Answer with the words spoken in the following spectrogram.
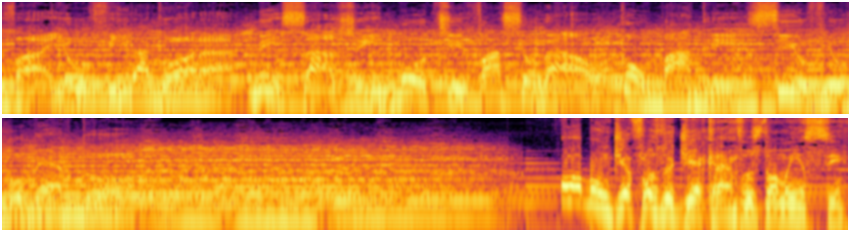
vai ouvir agora Mensagem Motivacional com Padre Silvio Roberto. Olá, bom dia, flor do dia, cravos do amanhecer.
